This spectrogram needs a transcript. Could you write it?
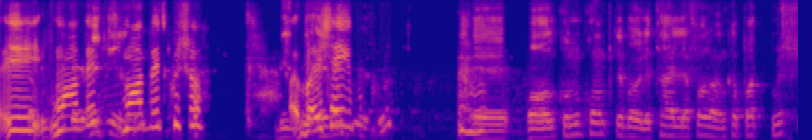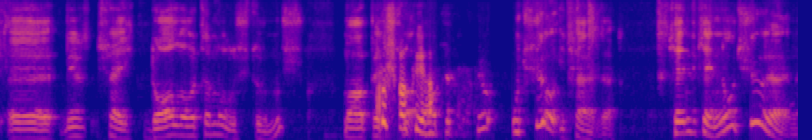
E, muhabbet muhabbet kuşu biz şey e, balkonu komple böyle telle falan kapatmış e, bir şey doğal ortam oluşturmuş. Muhabbet kuş bakıyor. Muhabbet uçuyor, uçuyor içeride. Kendi kendine uçuyor yani.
